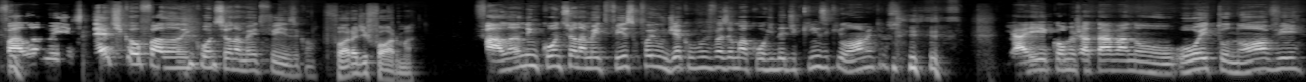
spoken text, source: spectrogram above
falando em estética ou falando em condicionamento físico? Fora de forma. Falando em condicionamento físico, foi um dia que eu fui fazer uma corrida de 15 quilômetros. e aí, quando eu já tava no 8, 9,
